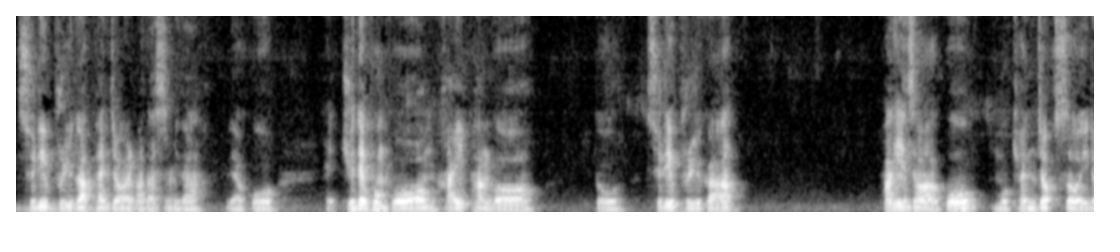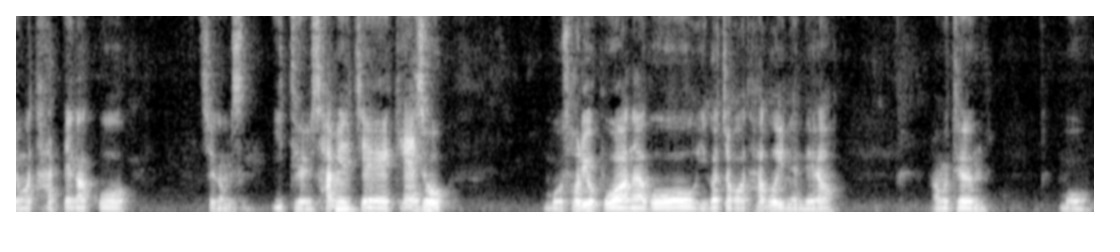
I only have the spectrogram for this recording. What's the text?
수리 불가 판정을 받았습니다. 그래갖고 휴대폰 보험 가입한 거 또 수리 불가 확인서하고 뭐 견적서 이런 거 다 떼갖고 지금 스- 이틀 3일째 계속 뭐 서류 보완하고 이것저것 하고 있는데요. 아무튼 뭐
